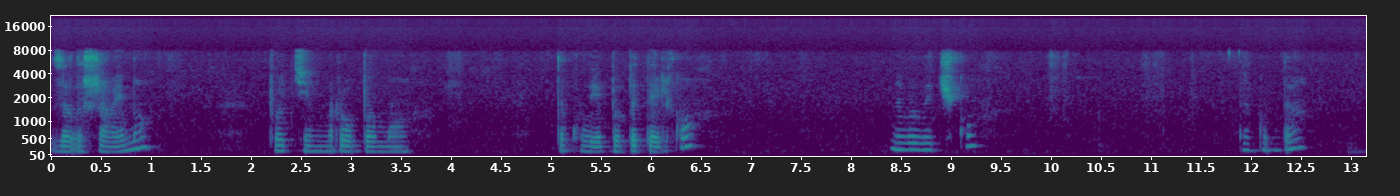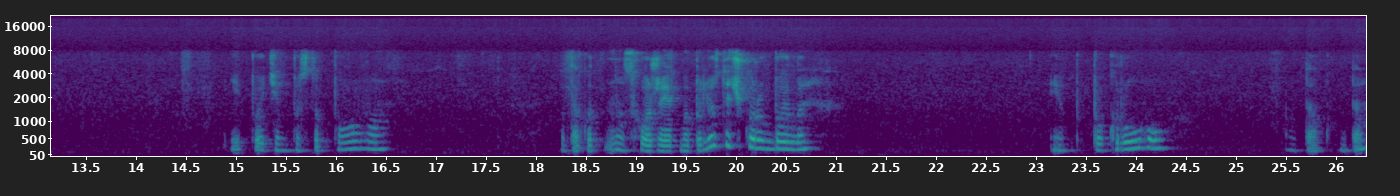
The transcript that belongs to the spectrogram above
залишаємо, потім робимо таку якби петельку невеличку. Так от, да. І потім поступово, отак от, ну, схоже, як ми пелюсточку робили, і по кругу, отак от, да,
